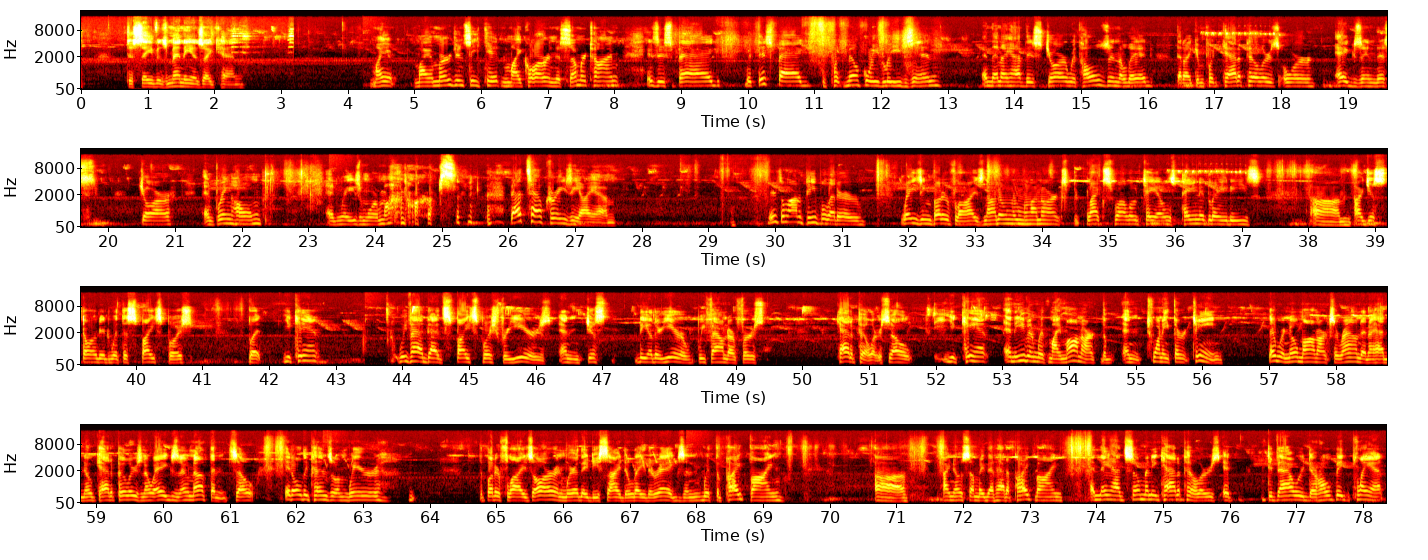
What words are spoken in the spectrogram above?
to save as many as I can. My my emergency kit in my car in the summertime is this bag with this bag to put milkweed leaves in and then I have this jar with holes in the lid that I can put caterpillars or eggs in this jar and bring home and raise more monarchs. That's how crazy I am. There's a lot of people that are raising butterflies, not only monarchs, but black swallowtails, painted ladies. Um, I just started with the spice bush, but you can't. We've had that spice bush for years, and just the other year we found our first caterpillar. So you can't, and even with my monarch the, in 2013, there were no monarchs around and I had no caterpillars, no eggs, no nothing. So it all depends on where the butterflies are and where they decide to lay their eggs. And with the pipe vine, uh, I know somebody that had a pipe vine and they had so many caterpillars, it devoured their whole big plant.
